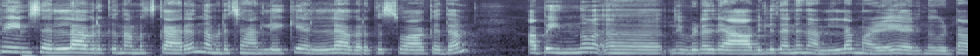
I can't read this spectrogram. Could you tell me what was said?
ഫ്രണ്ട്സ് എല്ലാവർക്കും നമസ്കാരം. നമ്മുടെ ചാനലിലേക്ക് എല്ലാവർക്കും സ്വാഗതം. അപ്പോൾ ഇന്ന് ഇവിടെ രാവിലെ തന്നെ നല്ല മഴയായിരുന്നു കേട്ടോ.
